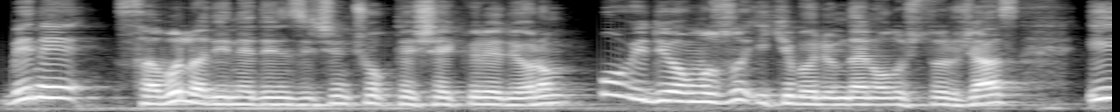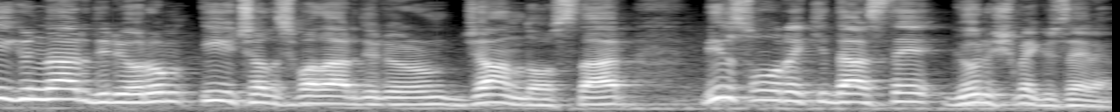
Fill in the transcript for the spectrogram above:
Beni sabırla dinlediğiniz için çok teşekkür ediyorum. Bu videomuzu iki bölümden oluşturacağız. İyi günler diliyorum, iyi çalışmalar diliyorum can dostlar. Bir sonraki derste görüşmek üzere.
